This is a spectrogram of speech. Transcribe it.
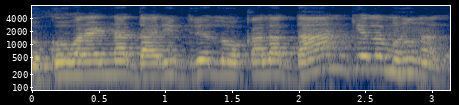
तुकोबऱ्यांना दारिद्र्य लोकाला दान केलं म्हणून आलं.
